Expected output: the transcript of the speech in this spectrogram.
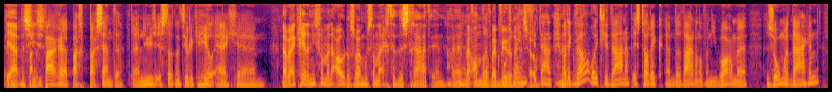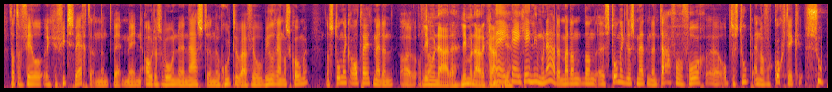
Ja, precies. Een paar, een paar, paar centen. En nu is dat natuurlijk heel erg... Uh, nou, wij kregen dat niet van mijn ouders. Wij moesten dan echt de straat in. Oh, ja, bij anderen, bij buren en zo. Gedaan. Nee. Wat ik wel ooit gedaan heb, is dat ik... Dat waren dan op van die warme zomerdagen. Dat er veel gefietst werd. En mijn ouders woonden naast een route waar veel wielrenners komen. Dan stond ik altijd met een... Uh, limonade. Limonadekraampje. Nee, nee, geen limonade. Maar dan, dan stond ik dus met een tafel voor uh, op de stoep. En dan verkocht ik soep.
